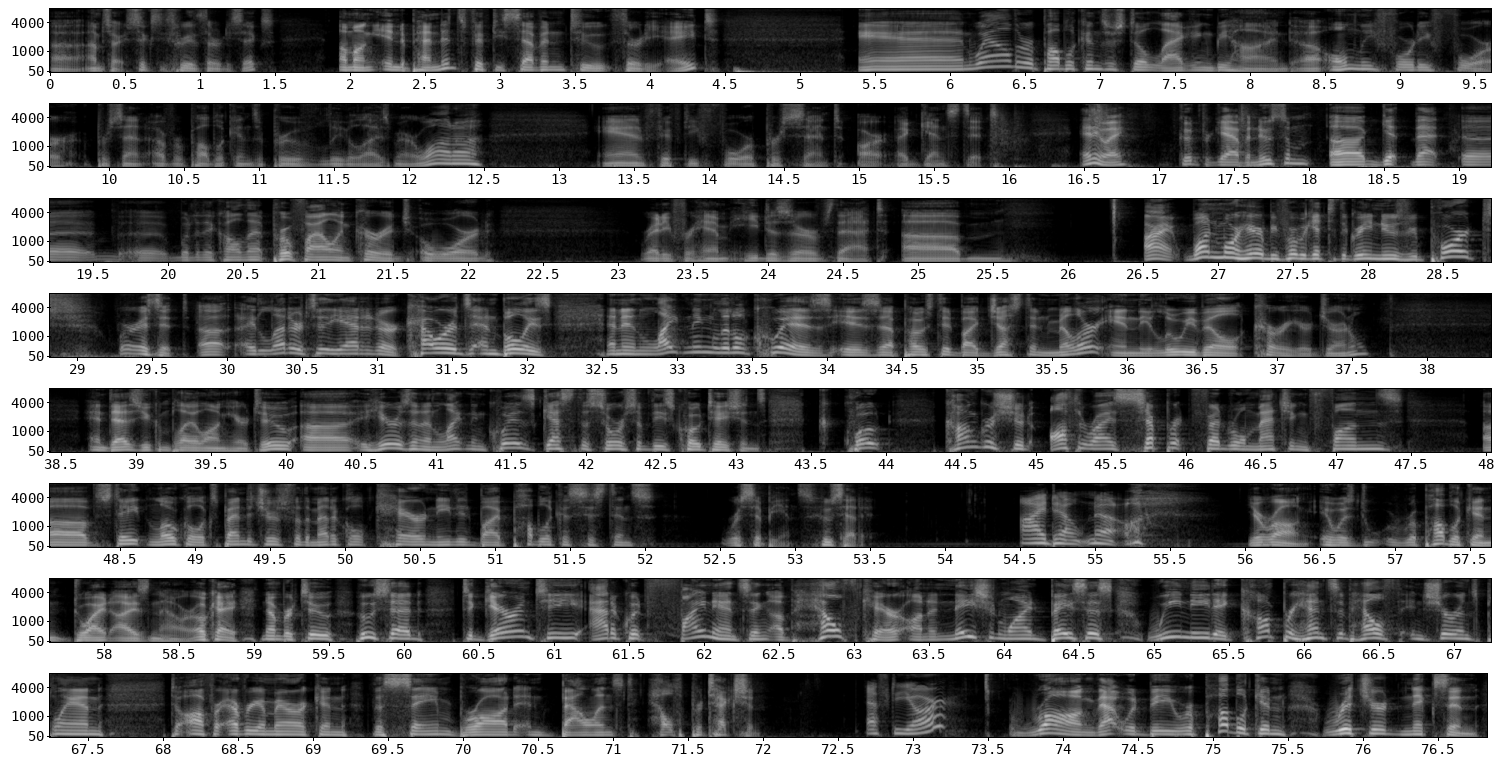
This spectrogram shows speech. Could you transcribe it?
Uh, I'm sorry, 63 to 36. Among independents, 57 to 38. And, well, the Republicans are still lagging behind. Uh, only 44% of Republicans approve of legalized marijuana, and 54% are against it. Anyway, good for Gavin Newsom. Uh, get that, uh, uh, what do they call that? Profile and Courage Award ready for him. He deserves that. Um, all right, one more here before we get to the Green News Report. Where is it? Uh, a letter to the editor, Cowards and Bullies. An enlightening little quiz is uh, posted by Justin Miller in the Louisville Courier Journal. And Des, you can play along here too. Uh, here is an enlightening quiz. Guess the source of these quotations. C- quote Congress should authorize separate federal matching funds of state and local expenditures for the medical care needed by public assistance recipients. Who said it? I don't know. You're wrong. It was D- Republican Dwight Eisenhower. Okay, number two, who said to guarantee adequate financing of health care on a nationwide basis, we need a comprehensive health insurance plan to offer every American the same broad and balanced health protection. FDR? Wrong. That would be Republican Richard Nixon.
